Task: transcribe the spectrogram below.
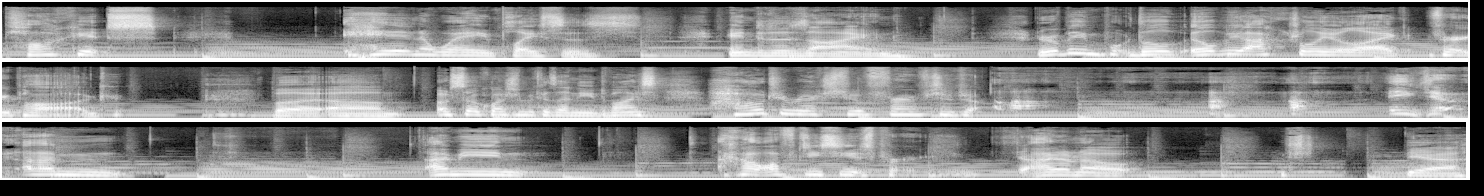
pockets hidden away places in the design. It'll be it'll, be actually like very pog. But um, also a question because I need advice. How to react to a friend? Uh, um, I mean, how often do you see it? Per- I don't know. Yeah.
